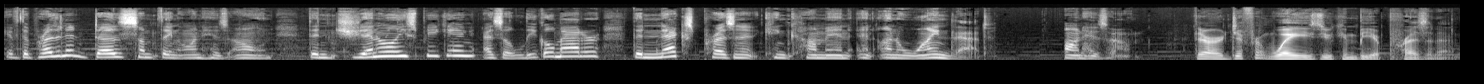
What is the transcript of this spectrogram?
If the president does something on his own, then generally speaking, as a legal matter, the next president can come in and unwind that on his own. There are different ways you can be a president.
